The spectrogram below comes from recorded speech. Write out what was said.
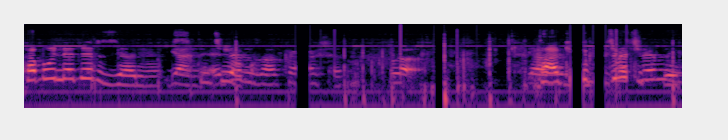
kabul ederiz yani. Yani Sıkıntı ederiz yok. arkadaşlar. Yani Takipçi mi çıktı?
